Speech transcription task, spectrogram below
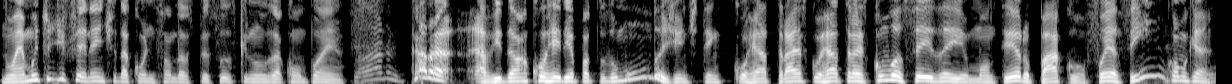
não é muito diferente da condição das pessoas que nos acompanham. Claro. Cara, a vida é uma correria pra todo mundo, a gente tem que correr atrás, correr atrás. Com vocês aí, Monteiro, Paco, foi assim? Como que é?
